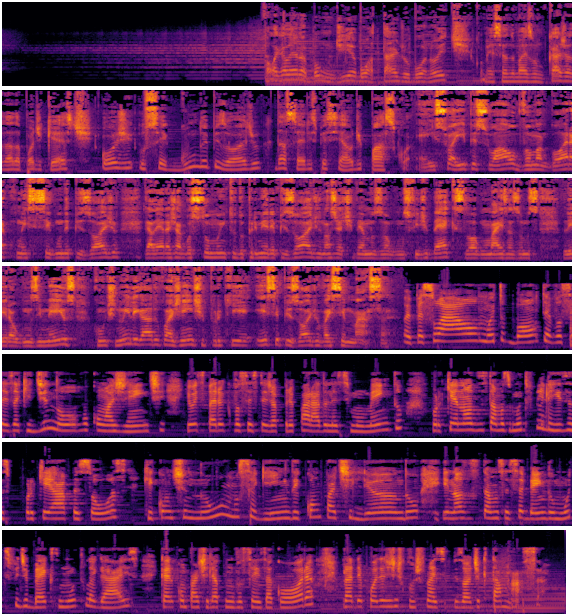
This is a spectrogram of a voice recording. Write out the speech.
Fala galera, bom dia, boa tarde ou boa noite. Começando mais um Cajadada Podcast. Hoje, o segundo episódio da série especial de Páscoa. É isso aí, pessoal. Vamos agora com esse segundo episódio. Galera já gostou muito do primeiro episódio, nós já tivemos alguns feedbacks. Logo mais, nós vamos ler alguns e-mails. Continuem ligados com a gente porque esse episódio vai ser massa. Oi, pessoal. Muito bom ter vocês aqui de novo com a gente. Eu espero que você esteja preparado nesse momento momento, porque nós estamos muito felizes porque há pessoas que continuam nos seguindo e compartilhando e nós estamos recebendo muitos feedbacks muito legais. Quero compartilhar com vocês agora para depois a gente continuar esse episódio que tá massa.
